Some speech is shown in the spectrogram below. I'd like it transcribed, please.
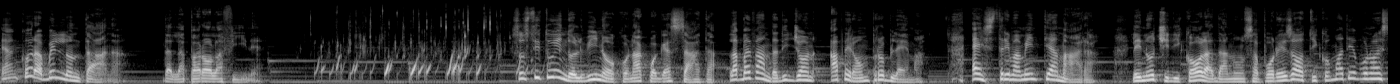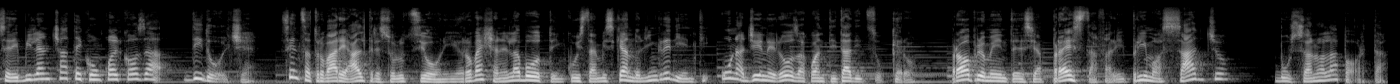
è ancora ben lontana dalla parola fine. Sostituendo il vino con acqua gassata, la bevanda di John ha però un problema. È estremamente amara le noci di cola danno un sapore esotico, ma devono essere bilanciate con qualcosa di dolce. Senza trovare altre soluzioni, rovescia nella botte in cui sta mischiando gli ingredienti una generosa quantità di zucchero. Proprio mentre si appresta a fare il primo assaggio, bussano alla porta.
